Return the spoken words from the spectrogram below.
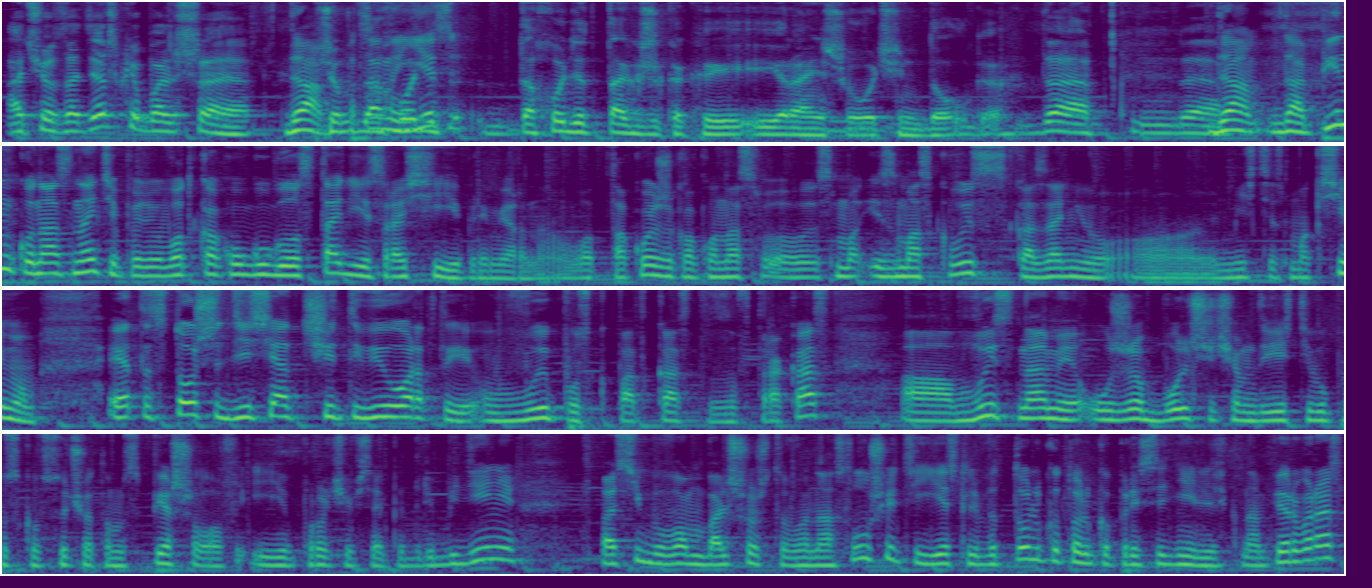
А что, задержка большая? Да, Причем пацаны, доходит, если... доходит так же, как и, и раньше, очень долго. Да, да. Да, да, пинг у нас, знаете, вот как у Google стадии с Россией примерно. Вот такой же, как у нас э, из Москвы с Казанью э, вместе с Максимом. Это 164-й выпуск подкаста «Завтракаст». А, вы с нами уже больше, чем 200 выпусков с учетом спешалов и прочей всякой дребедени. Спасибо вам большое, что вы нас слушаете. Если вы только-только присоединились к нам первый раз,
